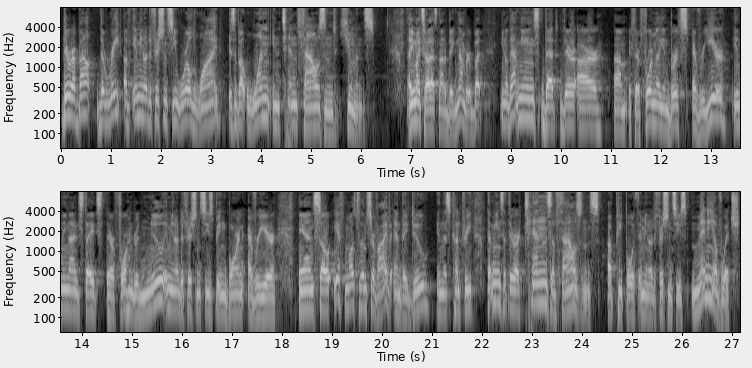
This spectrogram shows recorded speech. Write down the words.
there are about, the rate of immunodeficiency worldwide is about 1 in 10,000 humans. Now you might say, oh, that's not a big number, but you know that means that there are, um, if there are four million births every year in the United States, there are 400 new immunodeficiencies being born every year, and so if most of them survive, and they do in this country, that means that there are tens of thousands of people with immunodeficiencies, many of which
